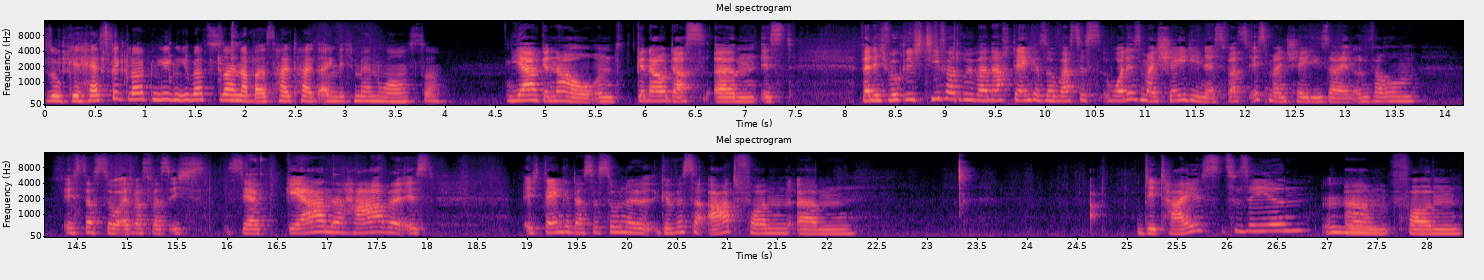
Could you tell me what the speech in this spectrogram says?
so gehässig Leuten gegenüber zu sein, aber es halt halt eigentlich mehr Nuance. Ja, genau. Und genau das ähm, ist, wenn ich wirklich tiefer drüber nachdenke, so was ist, what is my shadiness? Was ist mein shady sein? Und warum ist das so etwas, was ich sehr gerne habe, ist, ich denke, das ist so eine gewisse Art von ähm, Details zu sehen, mhm. ähm, von,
